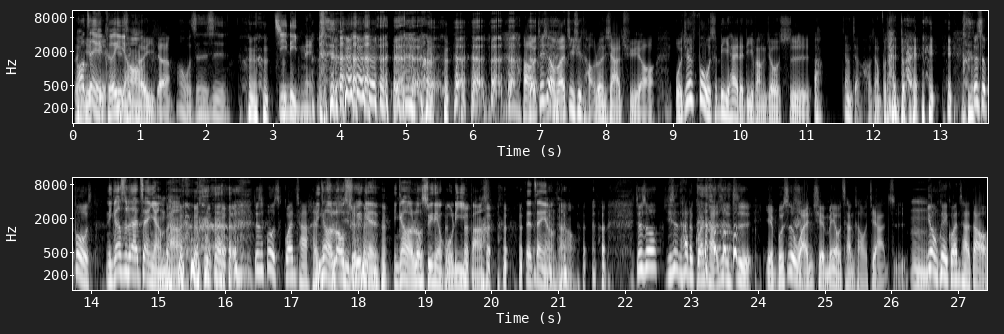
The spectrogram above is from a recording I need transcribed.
哦，这也可以哈，可以的。哦，我真的是机灵呢。好，接下来我们要继续讨论下去哦。我觉得 Force 厉害的地方就是啊。这样讲好像不太对，就是 Force，你刚刚是不是在赞扬他？就是 Boss 观察很，你看我露出一点，你看我露出一点狐狸尾巴，在赞扬他哦。就是说，其实他的观察日志也不是完全没有参考价值，嗯，因为我们可以观察到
